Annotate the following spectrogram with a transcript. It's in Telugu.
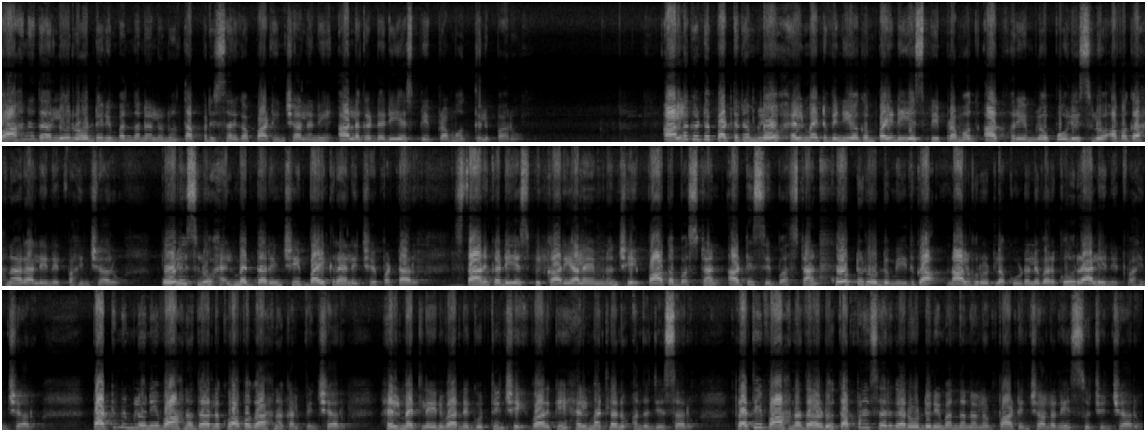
వాహనదారులు రోడ్డు నిబంధనలను తప్పనిసరిగా పాటించాలని ఆలగడ్డ డీఎస్పీ ప్రమోద్ తెలిపారు. ఆళ్ళగడ్డ పట్టణంలో హెల్మెట్ వినియోగంపై డీఎస్పీ ప్రమోద్ ఆధ్వర్యంలో పోలీసులు అవగాహన ర్యాలీ నిర్వహించారు. పోలీసులు హెల్మెట్ ధరించి బైక్ ర్యాలీ చేపట్టారు. స్థానిక డీఎస్పీ కార్యాలయం నుంచి పాత bus stand RTC bus stand court road మీదుగా నాలుగు రోడ్ల కూడలి వరకు ర్యాలీ నిర్వహించారు. పట్టణంలోని వాహనదారులకు అవగాహన కల్పించారు. హెల్మెట్ లేని వారిని గుర్తించి వారికి హెల్మెట్లను అందజేశారు. ప్రతి వాహనదారుడు తప్పనిసరిగా రోడ్డు నిబంధనలను పాటించాలని సూచించారు.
